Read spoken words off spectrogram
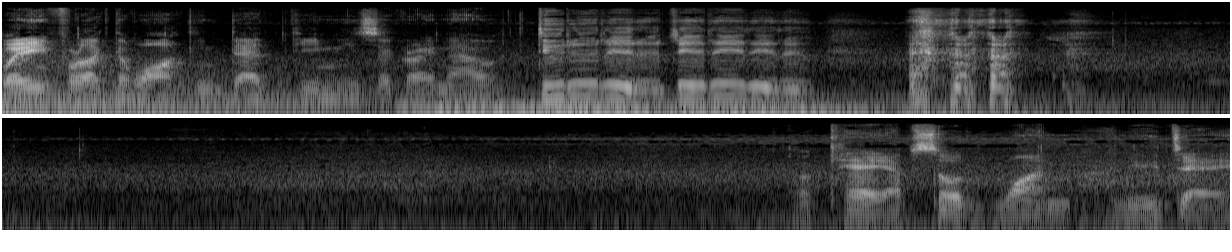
Waiting for like the Walking Dead theme music right now. Do do do do do do do. Okay, episode one, a new day.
